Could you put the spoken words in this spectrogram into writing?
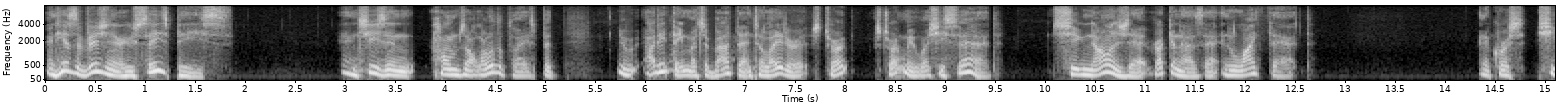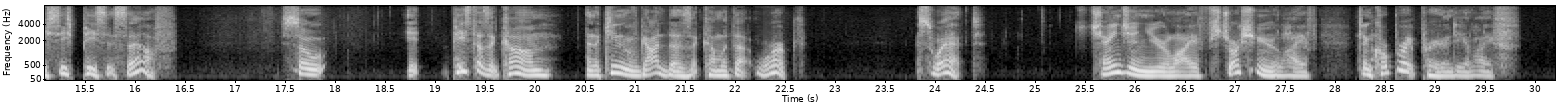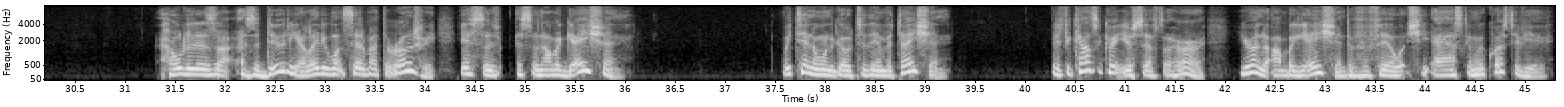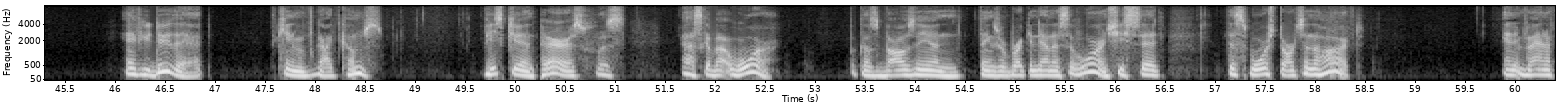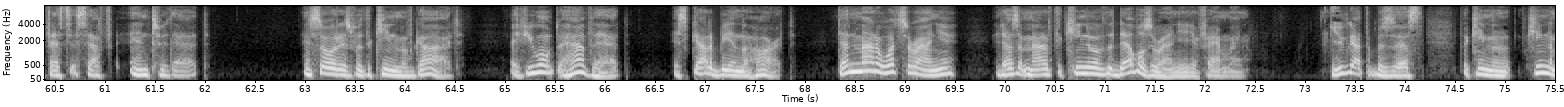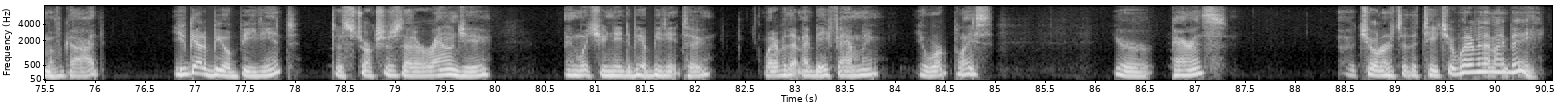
And here's a visionary who sees peace, and she's in homes all over the place. But I didn't think much about that until later. It struck struck me what she said. She acknowledged that, recognized that, and liked that. And of course, she sees peace itself. So it, peace doesn't come, and the kingdom of God doesn't come without work, sweat, changing your life, structuring your life to incorporate prayer into your life. Hold it as a, as a duty. A lady once said about the rosary, it's, a, it's an obligation. We tend to want to go to the invitation. But if you consecrate yourself to her, you're under obligation to fulfill what she asks and requests of you. And if you do that, the kingdom of God comes. Vicka in Paris was asked about war because Bosnia and things were breaking down in civil war. And she said, this war starts in the heart. And it manifests itself into that. And so it is with the kingdom of God. If you want to have that, it's got to be in the heart. Doesn't matter what's around you. It doesn't matter if the kingdom of the devil's around you, your family. You've got to possess the kingdom, kingdom of God. You've got to be obedient to structures that are around you and which you need to be obedient to, whatever that may be, family, your workplace, your parents, uh, children to the teacher, whatever that might be.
